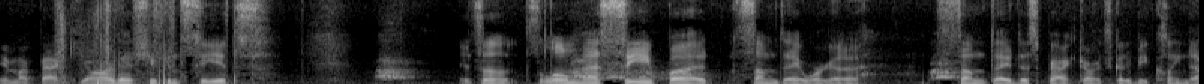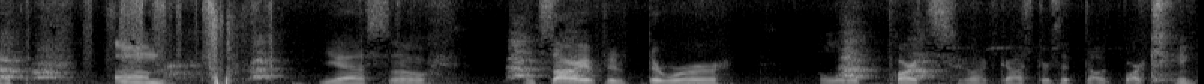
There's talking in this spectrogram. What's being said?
in my backyard. As you can see, it's it's a it's a little messy, but someday we're gonna someday this backyard's gonna be cleaned up. Um, yeah. So I'm sorry if there were a little parts. Oh gosh, there's a dog barking.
